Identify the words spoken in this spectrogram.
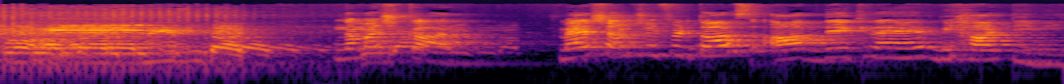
2020 तक। नमस्कार, मैं शमशी फिरदौस, आप देख रहे हैं बिहार टीवी।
